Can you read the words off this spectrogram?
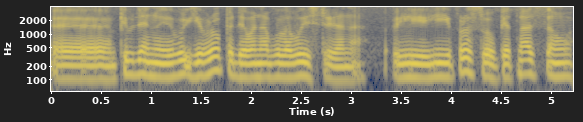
е, Південної Європи, де вона була вистріляна. І її просто у 15-му,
